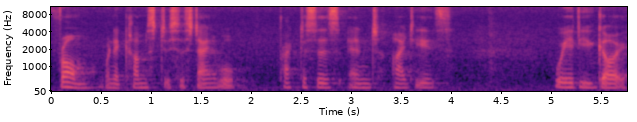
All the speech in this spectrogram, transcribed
from when it comes to sustainable practices and ideas? Where do you go?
